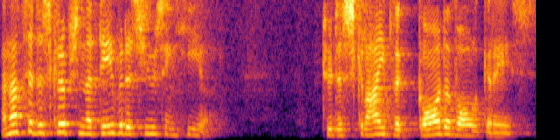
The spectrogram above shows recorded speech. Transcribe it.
And that's a description that David is using here to describe the God of all grace.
